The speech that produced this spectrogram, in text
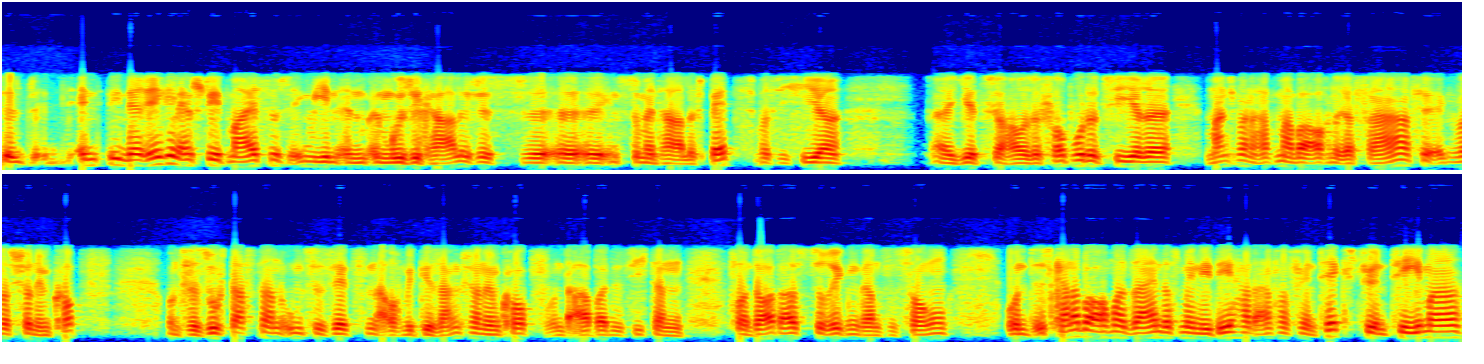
äh, in, der Regel entsteht meistens irgendwie ein, ein musikalisches, äh, äh instrumentales Bett, was ich hier äh, hier zu Hause vorproduziere. Manchmal hat man aber auch ein Refrain für irgendwas schon im Kopf und versucht das dann umzusetzen, auch mit Gesang schon im Kopf und arbeitet sich dann von dort aus zurück im ganzen Song. Und es kann aber auch mal sein, dass man eine Idee hat, einfach für einen Text, für ein Thema,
